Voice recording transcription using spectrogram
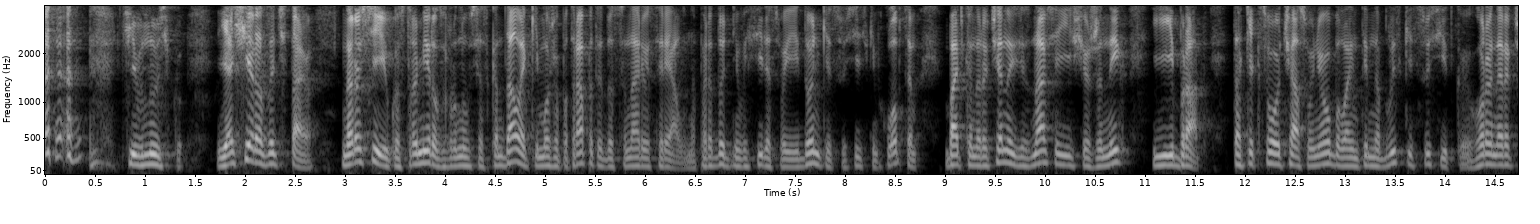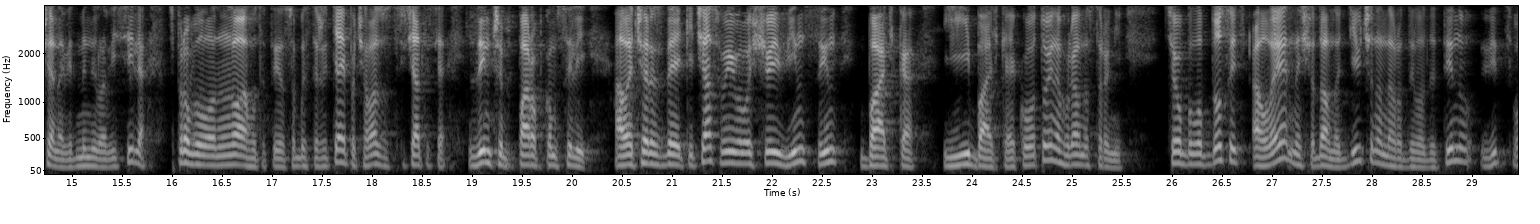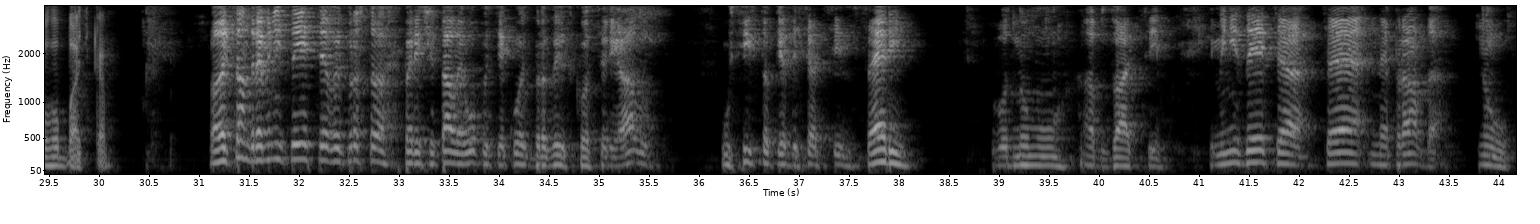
чи внучку. Я ще раз зачитаю. На Росії у Костромі розгорнувся скандал, який може потрапити до сценарію серіалу. Напередодні весілля своєї доньки з сусідським хлопцем батько нареченої зізнався їй, що жених її брат. Так як свого часу у нього була інтимна близькість з сусідкою. Горе наречена відмінила весілля, спробувала налагодити особисте життя і почала зустрічатися з іншим парубком в селі. Але через деякий час виявилося, що і він син батька, її батька, якого той нагуляв на стороні. Цього було б досить, але нещодавно дівчина народила дитину від свого батька. Олександре, мені здається, ви просто перечитали опис якогось бразильського серіалу. Усі 157 серій в одному абзаці. І мені здається, це неправда. Ну.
